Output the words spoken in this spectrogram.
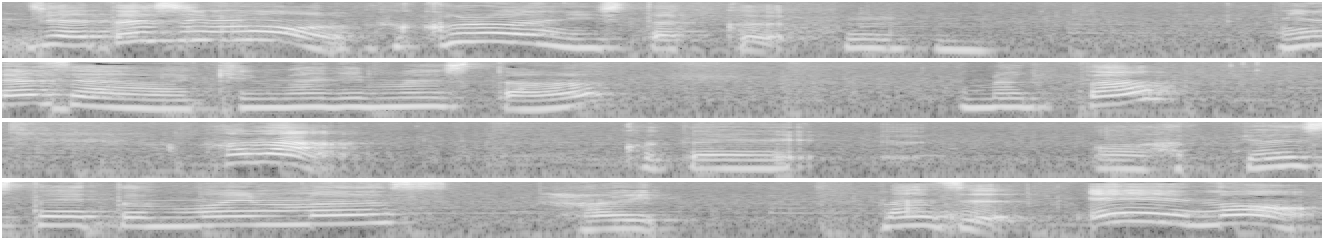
うん。じゃあ私もフクロウにしとく。うんうん。皆さんは決まりました？決まった？ほな答えを発表したいと思います。はい。まず A の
